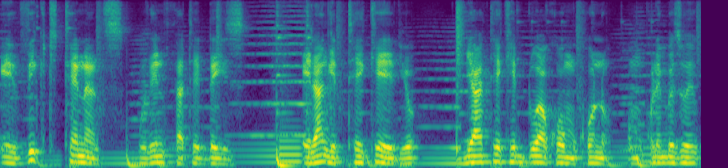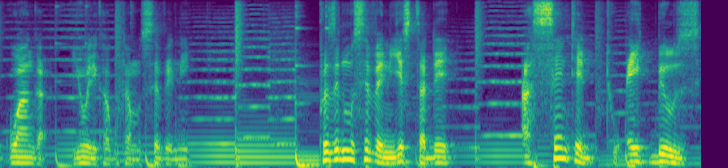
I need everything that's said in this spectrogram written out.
evict tenants within 30 days. Era ng'etteeka eryo lyateekeddwako omukono omukulembeze w'eggwanga yoweri kaguta museveni. President museveni yesterday assented to eight bills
